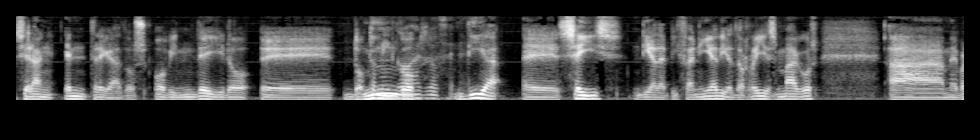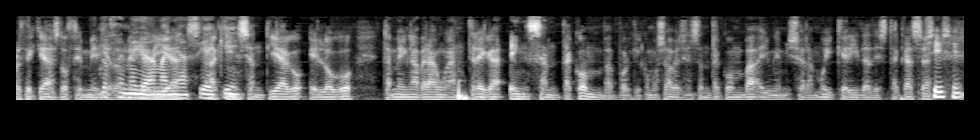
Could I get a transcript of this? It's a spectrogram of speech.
serán entregados o vindeiro eh, domingo, domingo día eh, 6 día da Epifanía, día dos Reyes Magos, a, me parece que ás 12 e media 12 do mediodía, mañá, sí, aquí. aquí en Santiago e logo tamén habrá unha entrega en Santa Comba, porque como sabes en Santa Comba hai unha emisora moi querida desta casa sí, sí.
